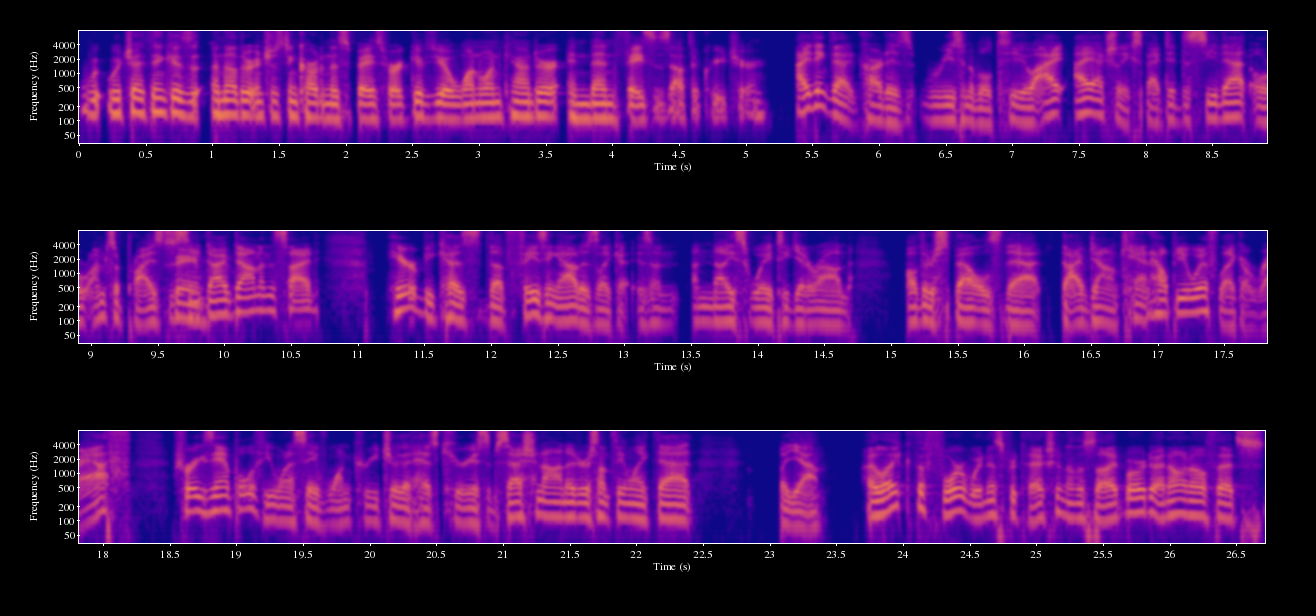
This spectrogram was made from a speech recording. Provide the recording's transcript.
W- which I think is another interesting card in this space where it gives you a 1 1 counter and then phases out the creature. I think that card is reasonable too. I, I actually expected to see that, or I'm surprised to Same. see dive down on the side here because the phasing out is like a, is a, a nice way to get around other spells that dive down can't help you with, like a wrath, for example, if you want to save one creature that has curious obsession on it or something like that. But yeah, I like the four witness protection on the sideboard. I don't know if that's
